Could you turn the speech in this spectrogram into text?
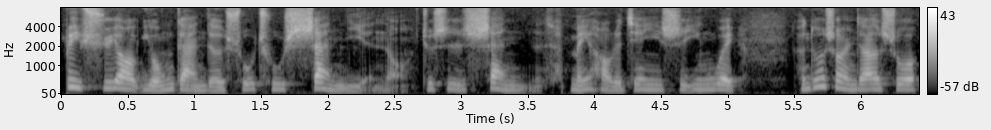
必须要勇敢的说出善言哦，就是善美好的建议，是因为。很多时候，人家说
